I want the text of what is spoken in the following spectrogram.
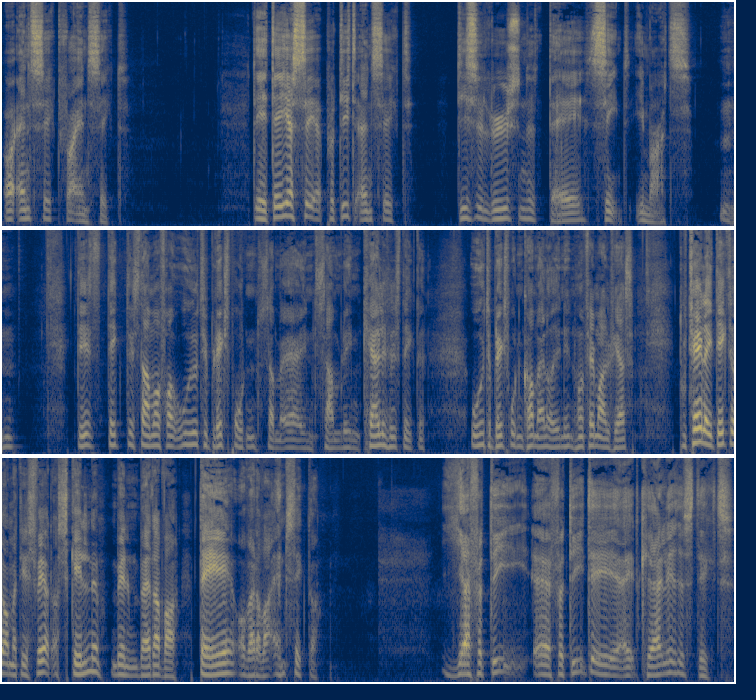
og ansigt for ansigt. Det er det, jeg ser på dit ansigt, disse lysende dage sent i marts. Mm-hmm. Det, det, det stammer fra Ode til Blæksprutten, som er en samling kærlighedsdigte. Ode til Blæksprutten kom allerede i 1975. Du taler i digtet om, at det er svært at skelne mellem, hvad der var dage og hvad der var ansigter. Ja, fordi, fordi det er et kærlighedsdigt,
